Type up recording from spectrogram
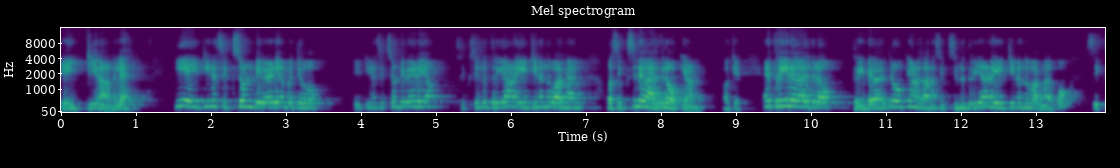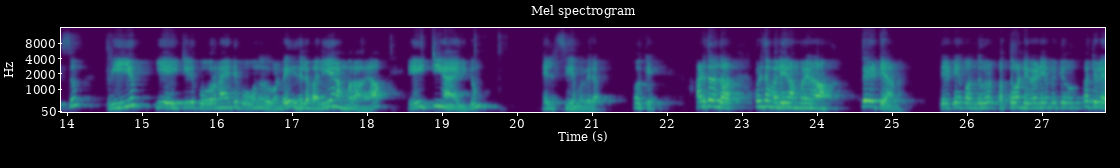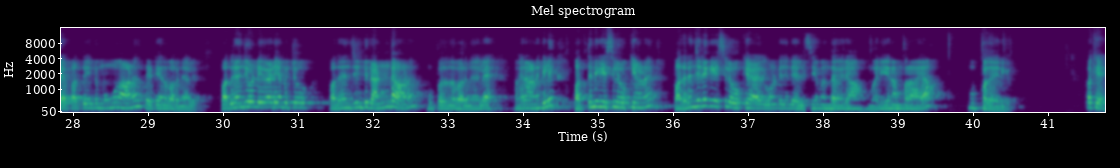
എയ്റ്റീൻ ആണ് അല്ലേ ഈ എയ്റ്റീനെ സിക്സ് കൊണ്ട് ഡിവൈഡ് ചെയ്യാൻ പറ്റുമോ എയ്റ്റീനെ സിക്സ് കൊണ്ട് ഡിവൈഡ് ചെയ്യാം. സിക്സ് ഇന്റു ത്രീ ആണ് എയ്റ്റീൻ എന്ന് പറഞ്ഞാൽ. അപ്പൊ സിക്സിന്റെ കാര്യത്തിൽ ഓക്കെ ആണ്. ഓക്കെ ഏ ത്രീന്റെ കാര്യത്തിലോ? ത്രീന്റെ കാര്യത്തിൽ ഓക്കെ ആണ്. കാരണം സിക്സിന് ത്രീ ആണ് എയ്റ്റീൻ എന്ന് പറഞ്ഞത്. അപ്പോൾ സിക്സും ത്രീയും ഈ എയ്റ്റിൽ പൂർണമായിട്ട് പോകുന്നത് കൊണ്ട് ഇതിലെ വലിയ നമ്പറായ എയ്റ്റീൻ ആയിരിക്കും എൽ സി എം വരാം ഓക്കെ അടുത്തത് എന്താ? ഇവിടുത്തെ വലിയ നമ്പർ ഏതാ? തേർട്ടി ആണ്. തേർട്ടിയെ പന്ത് പത്ത് കൊണ്ട് ഡിവൈഡ് ചെയ്യാൻ പറ്റുമോ പറ്റൂലേ? പത്ത് ഇന്റു മൂന്നാണ് തേർട്ടി എന്ന് പറഞ്ഞാൽ പതിനഞ്ച് കൊണ്ട് ഡിവൈഡ് ചെയ്യാൻ പറ്റുമോ പതിനഞ്ച് ഇന്റു രണ്ടാണ് മുപ്പത് എന്ന് പറഞ്ഞത് അല്ലേ? അങ്ങനെയാണെങ്കിൽ പത്തിന്റെ കേസിൽ ഓക്കെയാണ് പതിനഞ്ചിന്റെ കേസിൽ ഓക്കെ ആയതുകൊണ്ട് ഇതിന്റെ എൽ സി എം എന്താ വരിക? വലിയ നമ്പറായ മുപ്പതായിരിക്കും. ഓക്കെ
